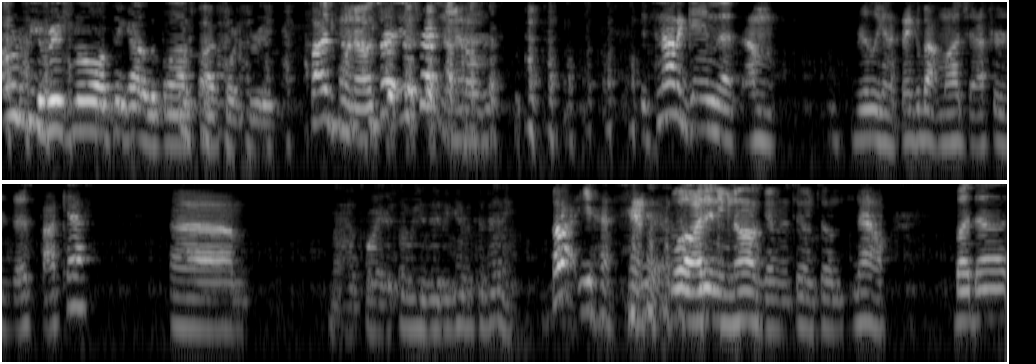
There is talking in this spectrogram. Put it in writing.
I'm gonna be original and think out of the box. 5.3. 5.0. It's right. It's right in the middle. It's it's not a game that I'm really gonna think about much after this podcast. Um, That's why you're so easy to give it to Benny. but I, yeah, yeah. Well, I didn't even know I was giving it to him until now. But uh,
